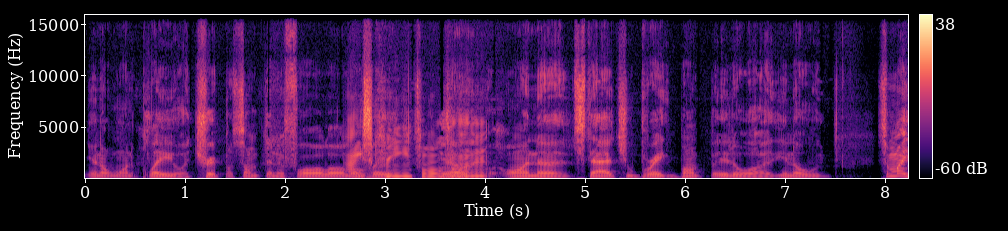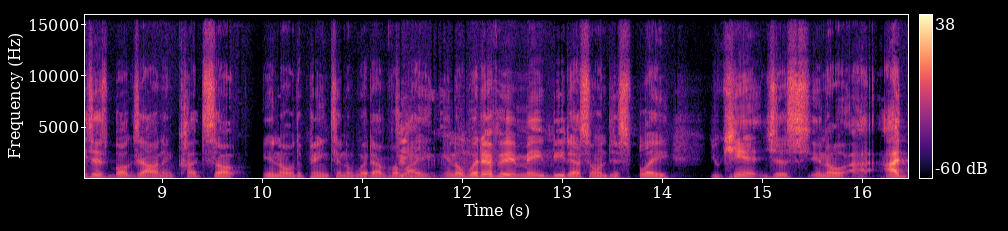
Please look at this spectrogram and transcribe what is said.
you know want to play or trip or something and fall all Ice over cream falls you know, on it. on a statue, break, bump it, or you know somebody just bugs out and cuts up you know the painting or whatever. Dude. Like you know whatever it may be that's on display. You can't just, you know, I, I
